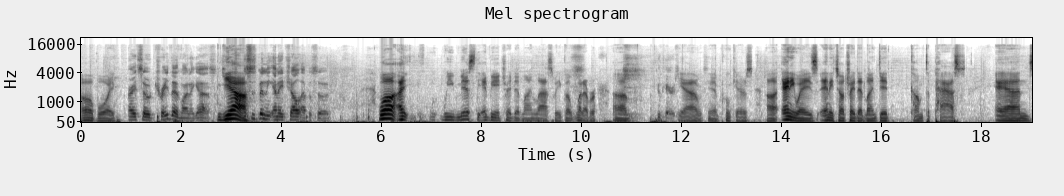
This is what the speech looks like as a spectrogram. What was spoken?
oh boy. All right, so trade deadline, I guess. Yeah. This has been the NHL episode. Well, I we missed the NBA trade deadline last week, but whatever. Um, Who cares? yeah, yeah, who cares? Uh, anyways, NHL trade deadline did come to pass, and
